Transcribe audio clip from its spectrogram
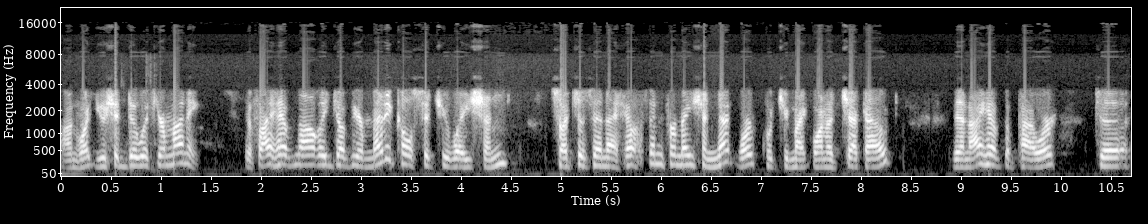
on what you should do with your money. If I have knowledge of your medical situation, such as in a health information network, which you might want to check out, then I have the power to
